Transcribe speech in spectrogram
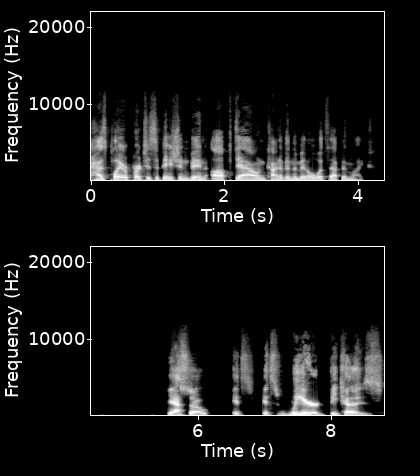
has player participation been up, down, kind of in the middle? What's that been like? Yeah, so it's it's weird because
